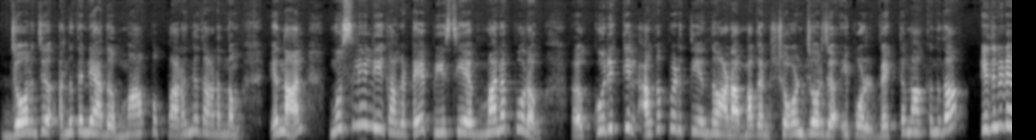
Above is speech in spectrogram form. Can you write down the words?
ജോർജ് അന്ന് തന്നെ അത് മാപ്പ് പറഞ്ഞതാണെന്നും എന്നാൽ മുസ്ലിം ലീഗ് ആകട്ടെ പി സിയെ മനഃപൂർവം കുരുക്കിൽ അകപ്പെടുത്തിയെന്നുമാണ് മകൻ ഷോൺ ജോർജ് ഇപ്പോൾ വ്യക്തമാക്കുന്നത്. ഇതിനിടെ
